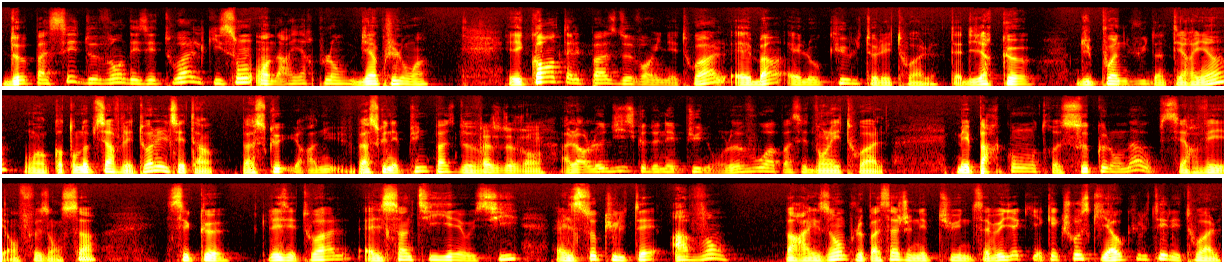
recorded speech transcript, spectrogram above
de passer devant des étoiles qui sont en arrière-plan, bien plus loin. Et quand elle passe devant une étoile, eh ben, elle occulte l'étoile. C'est-à-dire que du point de vue d'un terrien, quand on observe l'étoile, elle s'éteint parce que, parce que Neptune passe devant. passe devant. Alors le disque de Neptune, on le voit passer devant l'étoile. Mais par contre, ce que l'on a observé en faisant ça, c'est que les étoiles, elles scintillaient aussi, elles s'occultaient avant, par exemple, le passage de Neptune. Ça veut dire qu'il y a quelque chose qui a occulté l'étoile.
